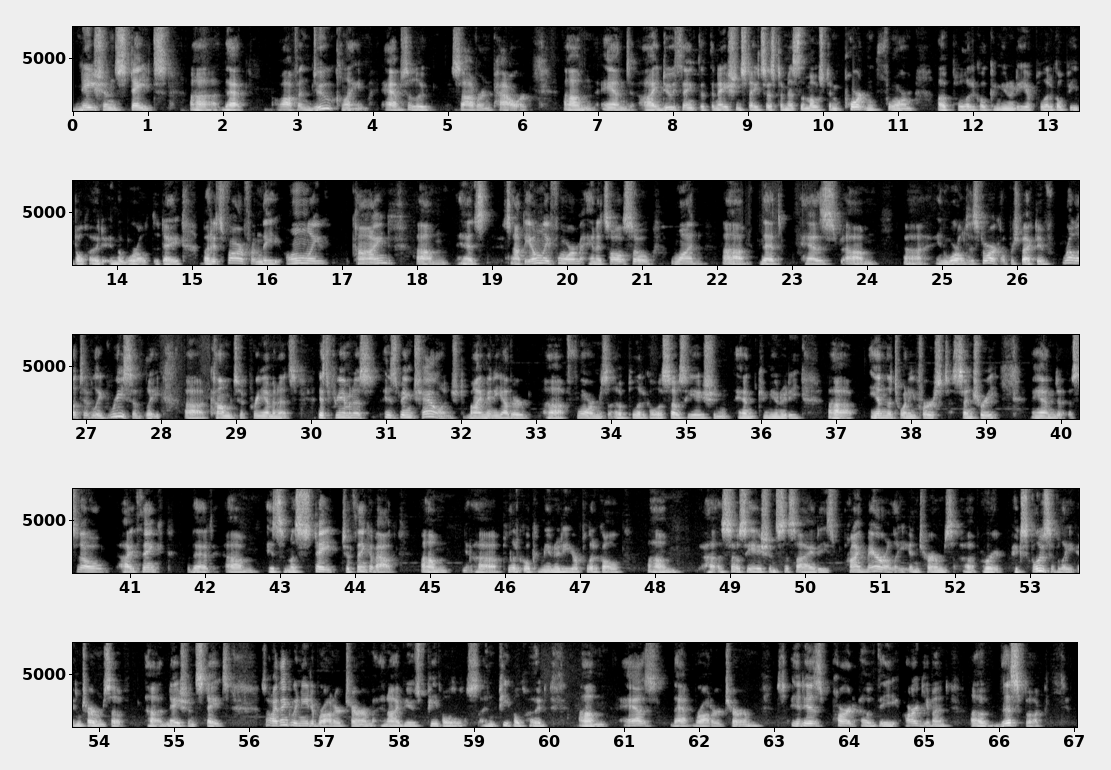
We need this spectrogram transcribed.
nation states uh, that often do claim absolute sovereign power. Um, and I do think that the nation state system is the most important form of political community, of political peoplehood in the world today. But it's far from the only kind. Um, it's it's not the only form, and it's also one uh, that has, um, uh, in world historical perspective, relatively recently uh, come to preeminence. Its preeminence is being challenged by many other uh, forms of political association and community uh, in the 21st century. And so I think that um, it's a mistake to think about um, uh, political community or political um, uh, association societies primarily in terms of, or exclusively in terms of uh, nation states. So I think we need a broader term, and I've used peoples and peoplehood um, as that broader term. It is part of the argument of this book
